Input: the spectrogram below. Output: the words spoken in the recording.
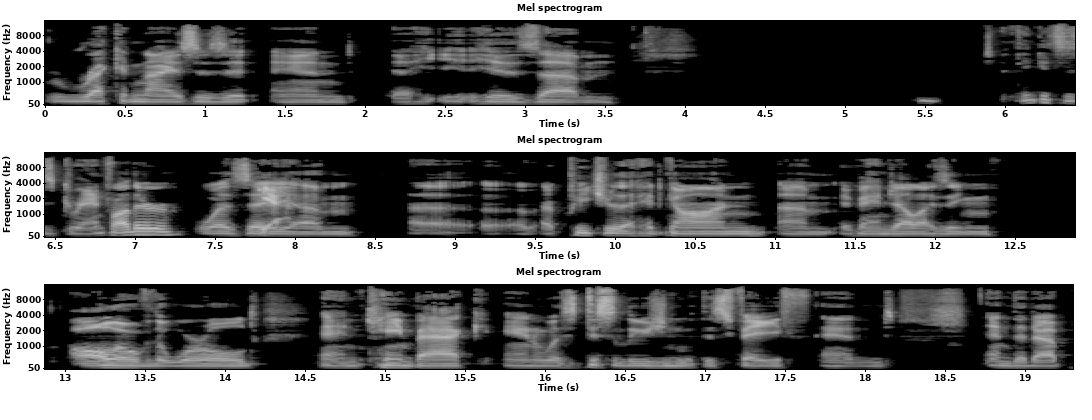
recognizes it, and uh, his um, I think it's his grandfather was a yeah. um uh, a, a, preacher that had gone um, evangelizing all over the world and came back and was disillusioned with his faith and ended up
